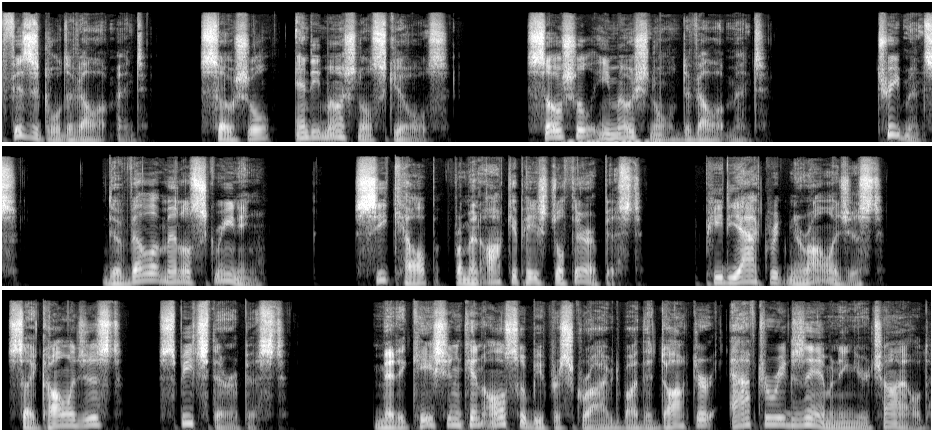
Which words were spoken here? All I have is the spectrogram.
physical development, social and emotional skills, social emotional development. Treatments Developmental screening. Seek help from an occupational therapist, pediatric neurologist, psychologist, speech therapist. Medication can also be prescribed by the doctor after examining your child.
